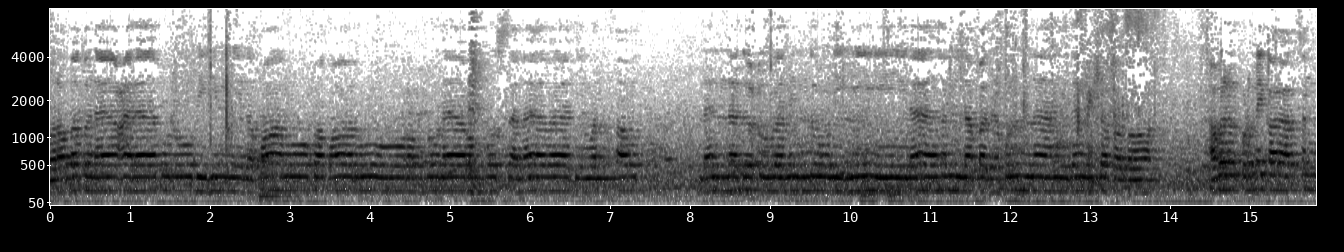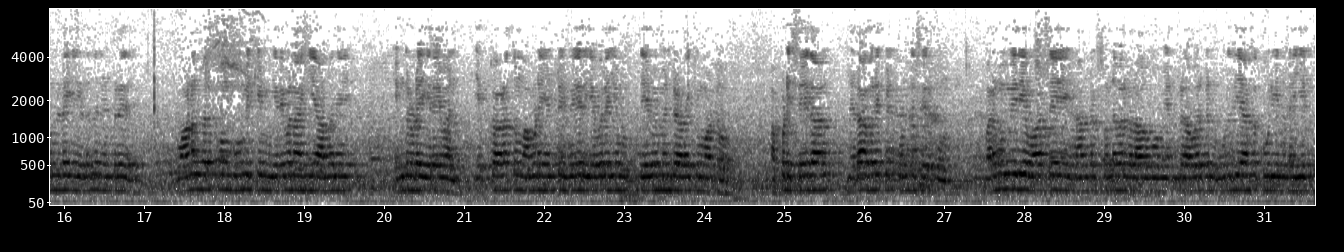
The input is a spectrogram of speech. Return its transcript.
وربطنا على قلوبهم إذ قاموا فقالوا ربنا رب السماوات والأرض لن ندعو من دونه إلها لقد قلنا إذا شططا அவர்கள் கொடுமைக்கார அரசன் முன்னிலையில் எழுந்து நின்று வானங்களுக்கும் பூமிக்கும் இறைவனாகிய அவனே எங்களுடைய இறைவன் எக்காலத்தும் அவனை என்று வேறு எவரையும் தெய்வம் என்று அழைக்க மாட்டோம் அப்படி செய்தால் நிராகரிப்பில் கொண்டு சேர்க்கும் வரம்பு மீறிய வார்த்தையை நாங்கள் சொன்னவர்களாவோம் என்று அவர்கள் உறுதியாக கூறிய நிலையில்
